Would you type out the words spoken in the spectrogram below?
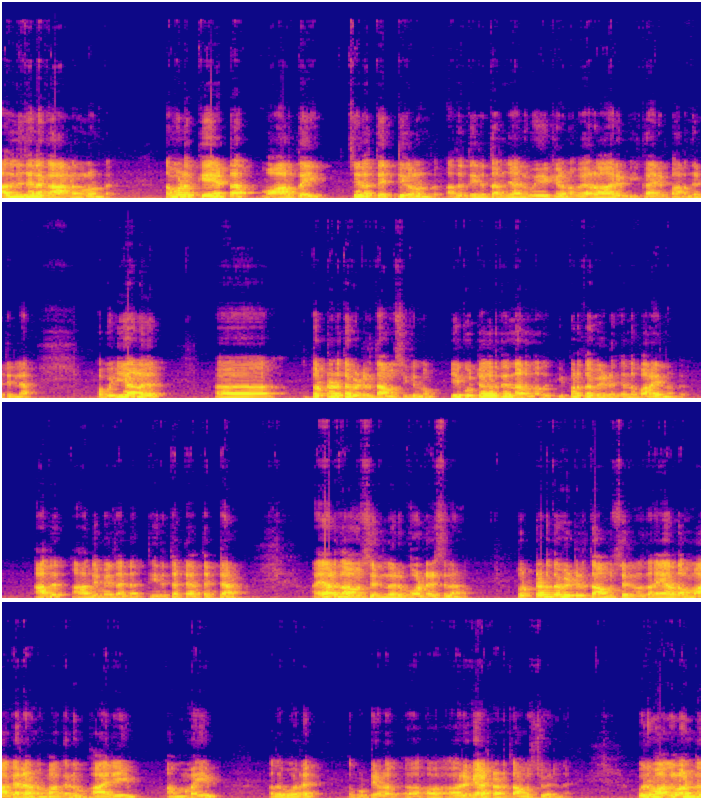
അതിന് ചില കാരണങ്ങളുണ്ട്. നമ്മൾ കേട്ട വാർത്തയിൽ ചില തെറ്റുകളുണ്ട്. അത് തിരുത്താൻ ഞാൻ ഉപയോഗിക്കുകയാണ്. വേറെ ആരും ഇക്കാര്യം കാര്യം പറഞ്ഞിട്ടില്ല. അപ്പോൾ ഇയാൾ തൊട്ടടുത്ത വീട്ടിൽ താമസിക്കുന്നു. ഈ കുറ്റകൃത്യം നടന്നത് ഇപ്പുറത്തെ വീട് എന്ന് പറയുന്നുണ്ട്. അത് ആദ്യമേ തന്നെ തിരുത്തട്ടെ തെറ്റാണ്. അയാൾ താമസിച്ചിരുന്ന ഒരു ക്വാർട്ടേഴ്സിലാണ് തൊട്ടടുത്ത വീട്ടിൽ താമസിച്ചിരുന്നത് അയാളുടെ മകനാണ്. മകനും ഭാര്യയും അമ്മയും അതുപോലെ കുട്ടികൾ അവരൊക്കെ ആയിട്ടാണ് താമസിച്ചു വരുന്നത്. ഒരു മകളുണ്ട്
